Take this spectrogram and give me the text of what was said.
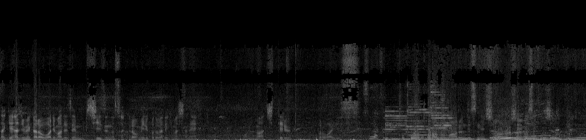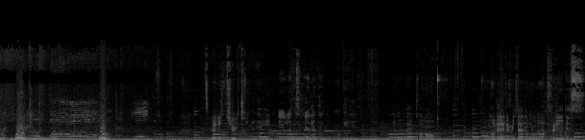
咲き始めから終わりまで全シーズンの桜を見ることができましたね。もう今散ってる頃合いです。ここはトラムもあるんですね。知ら知りませんでした。うんうん It's very cute なんでこのモノレールみたいなものはフリーです。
